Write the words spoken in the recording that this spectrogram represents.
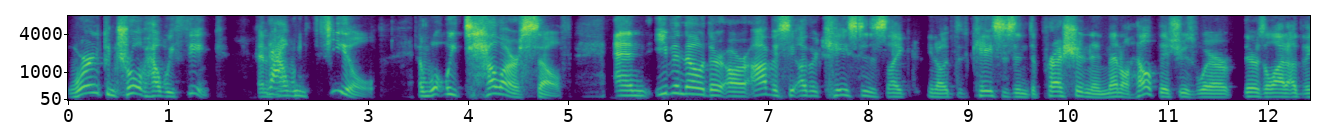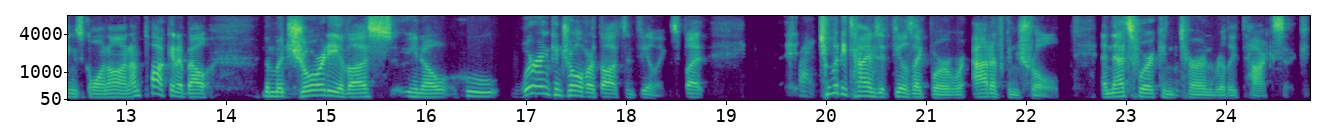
we're in control of how we think and right. how we feel and what we tell ourselves. And even though there are obviously other cases, like, you know, the cases in depression and mental health issues where there's a lot of other things going on, I'm talking about the majority of us, you know, who we're in control of our thoughts and feelings. But right. too many times it feels like we're, we're out of control. And that's where it can turn really toxic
